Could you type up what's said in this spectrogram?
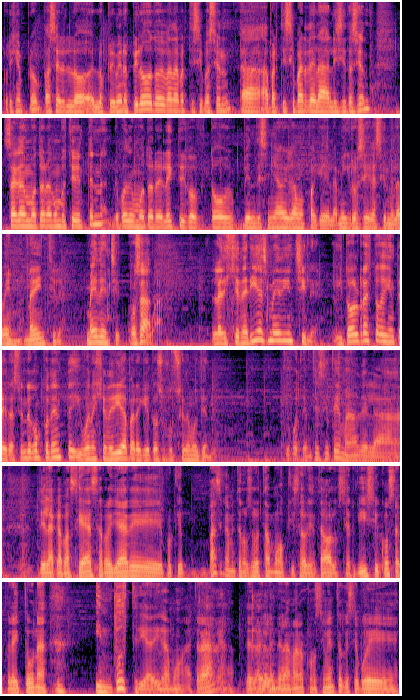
por ejemplo, para ser los primeros pilotos y van a, participación, a, participar de la licitación, sacan motor a combustión interna, le ponen un motor eléctrico, todo bien diseñado, digamos, para que la micro siga siendo la misma. Made in Chile. Made in Chile. O sea, la ingeniería es Made in Chile y todo el resto es integración de componentes y buena ingeniería para que todo eso funcione muy bien. Qué potente ese tema de la, de la capacidad de desarrollar, eh, porque básicamente nosotros estamos quizá orientados a los servicios y cosas, pero hay toda una industria, digamos, atrás, de, la mano del conocimiento que se puede,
